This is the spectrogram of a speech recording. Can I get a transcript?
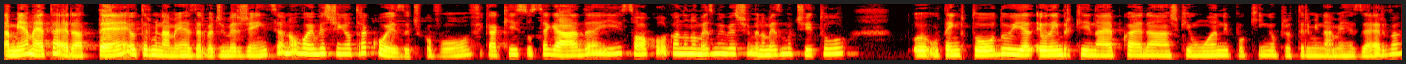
A minha meta era até eu terminar minha reserva de emergência, eu não vou investir em outra coisa. Tipo, eu vou ficar aqui sossegada e só colocando no mesmo investimento, no mesmo título o, tempo todo. E eu lembro que na época era acho que um ano e pouquinho para eu terminar minha reserva.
